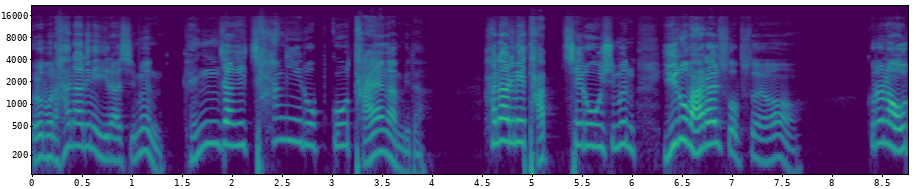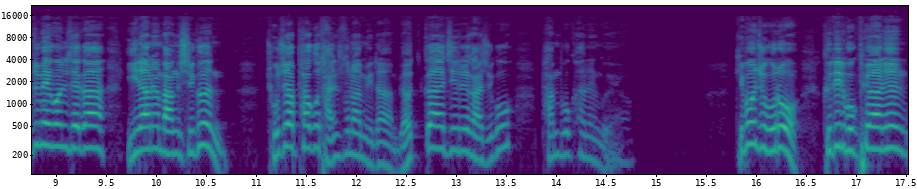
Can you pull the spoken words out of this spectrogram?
여러분 하나님의 일하심은 굉장히 창의롭고 다양합니다. 하나님의 다채로우심은 이루 말할 수 없어요. 그러나 어둠의 권세가 일하는 방식은 조잡하고 단순합니다. 몇 가지를 가지고 반복하는 거예요. 기본적으로 그들이 목표하는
